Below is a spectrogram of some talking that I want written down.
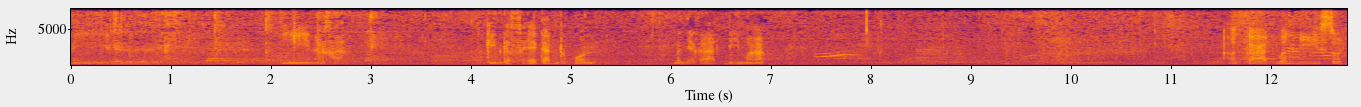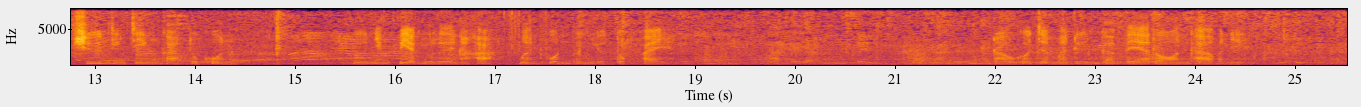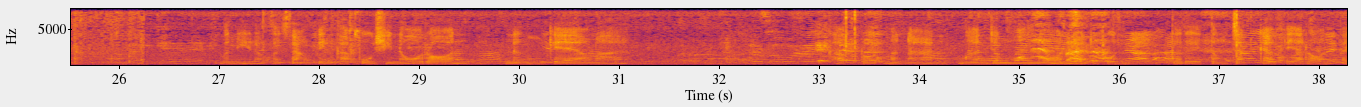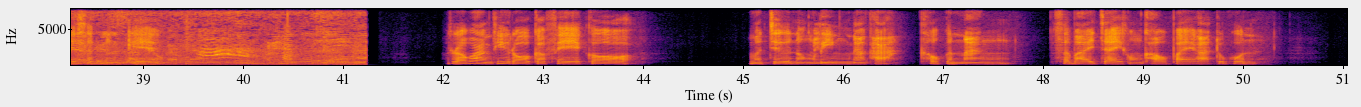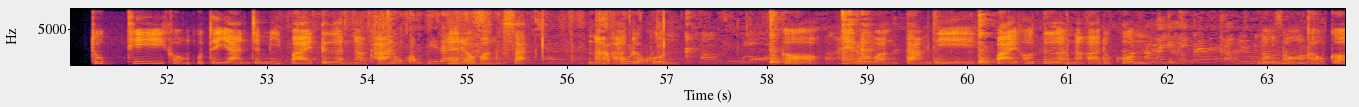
นี่เลย นี่นะคะ กินกาแฟกันทุกคน บรรยากาศดีมาก อากาศวันนี้สดชื่นจริง ๆ ค่ะ ทุกคน พื้นยังเปียกอยู่เลยนะคะ เหมือนฝนเพิ่งหยุดตกไป เราก็จะมาดื่มกาแฟร้อนค่ะวันนี้ วันนี้เราก็สั่งเป็นคาปูชิโน่ร้อนหนึ่งแก้วนะคะ ขับรถมานานเหมือนจะง่วงนอนนะทุกคน ก็เลยต้องจัดกาแฟร้อนไปสักหนึ่งแก้ว ระหว่างที่รอกาแฟก็มาเจอน้องลิงนะคะ เขาก็นั่งสบายใจของเขาไปค่ะ ทุกคน ทุกที่ของอุทยานจะมีป้ายเตือนนะคะหนูของพี่ได้ให้ระวังสัตว์นะคาคะปูเหรอทุกคนก็ให้ระวังตามที่ป้ายเขาเตือนนะคะ ทุกคน น้องๆเขาก็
